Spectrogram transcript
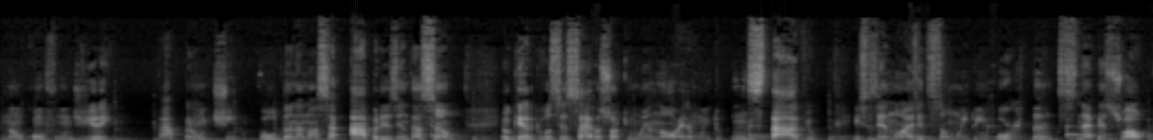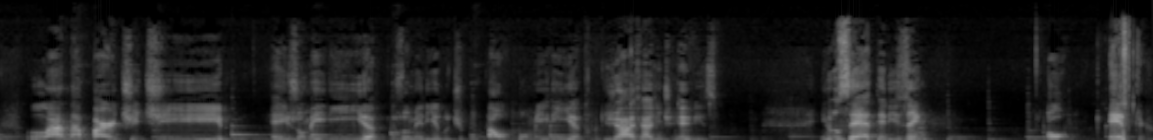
não confundir aí. Tá prontinho. Voltando à nossa apresentação, eu quero que você saiba só que um enol é muito instável. Esses enóis eles são muito importantes, né, pessoal? Lá na parte de é isomeria, isomeria do tipo tautomeria, que já já a gente revisa. E os éteres, hein? Ó, éter.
